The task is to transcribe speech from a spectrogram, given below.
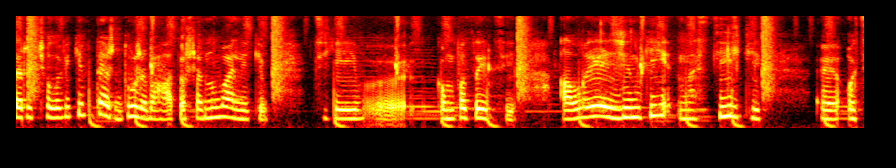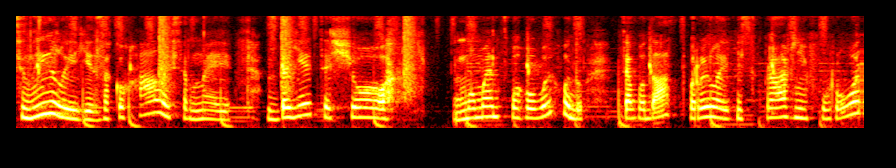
серед чоловіків теж дуже багато шанувальників цієї е, композиції, але жінки настільки оцінили її, закохалися в неї. Здається, що в момент свого виходу ця вода створила якийсь справжній фурор,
